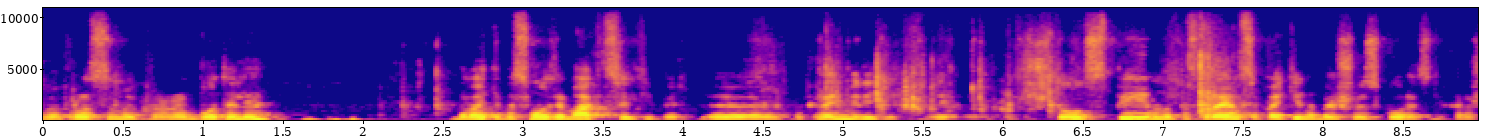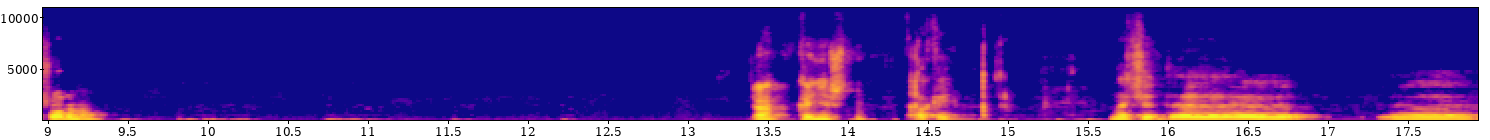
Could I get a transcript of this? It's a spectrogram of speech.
вопросы мы проработали. Давайте посмотрим акции теперь, э, по крайней мере, что успеем, но постараемся пойти на большой скорости. Хорошо, Роман? Да, конечно. Окей. Значит, э, э,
